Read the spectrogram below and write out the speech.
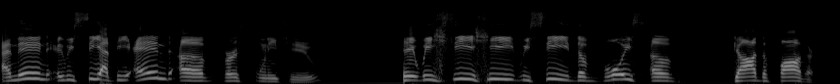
And then we see at the end of verse 22, okay, we see he we see the voice of God the Father.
